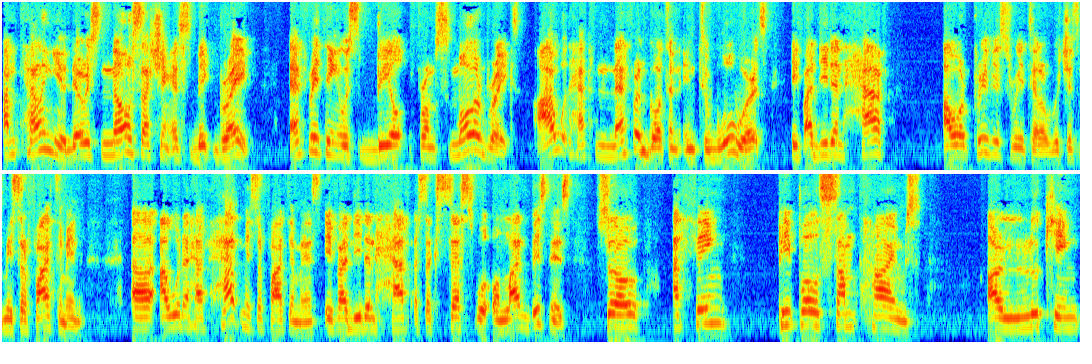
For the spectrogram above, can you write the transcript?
I'm telling you, there is no such thing as big break. Everything was built from smaller breaks. I would have never gotten into Woolworths if I didn't have our previous retailer, which is Mr. Vitamin. Uh, I wouldn't have had Mr. Vitamins if I didn't have a successful online business. So I think people sometimes are looking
